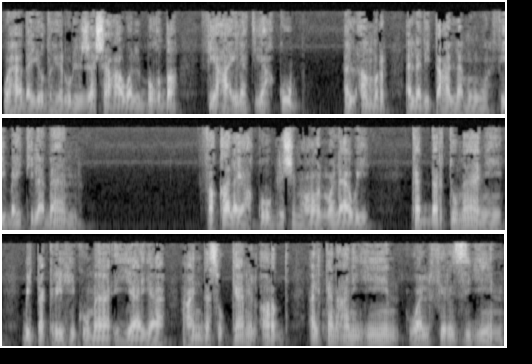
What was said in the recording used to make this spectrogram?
وهذا يظهر الجشع والبغضة في عائلة يعقوب الأمر الذي تعلموه في بيت لبان. فقال يعقوب لشمعون ولاوي كدرتماني بتكريهكما إياي عند سكان الأرض الكنعانيين والفرزيين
